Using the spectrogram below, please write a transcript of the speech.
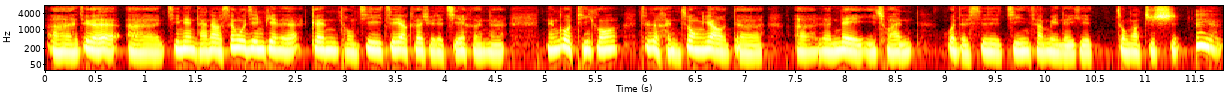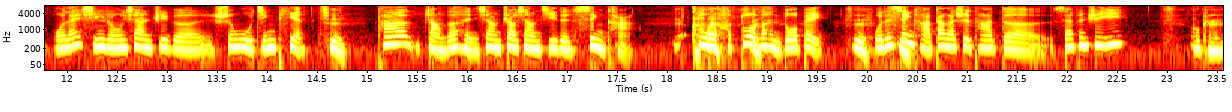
呃，这个呃，今天谈到生物晶片的跟统计资料科学的结合呢，能够提供这个很重要的呃人类遗传或者是基因上面的一些重要知识。嗯，我来形容一下这个生物晶片，是它长得很像照相机的 SIM 卡，多 多了很多倍。是，我的是 SIM 卡大概是它的三分之一，OK，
